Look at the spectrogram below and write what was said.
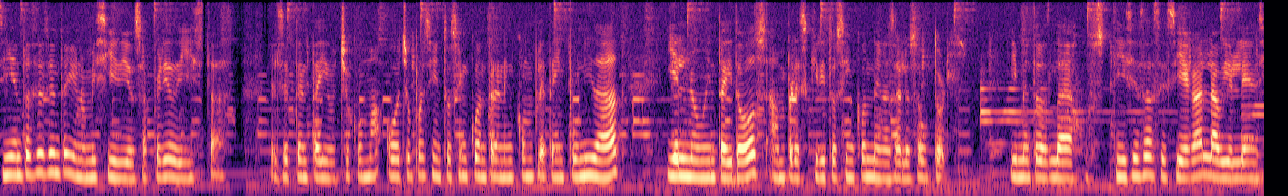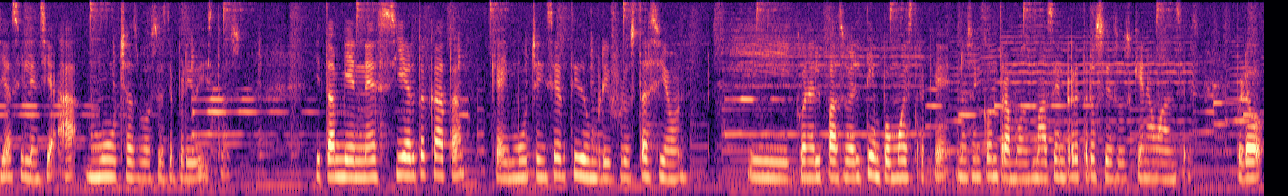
161 homicidios a periodistas, el 78,8% se encuentran en completa impunidad y el 92% han prescrito sin condenas a los autores. Y mientras la justicia se hace ciega, la violencia silencia a muchas voces de periodistas. Y también es cierto, Cata, que hay mucha incertidumbre y frustración y con el paso del tiempo muestra que nos encontramos más en retrocesos que en avances. Pero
